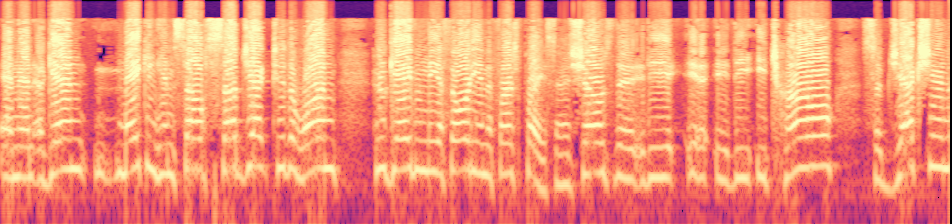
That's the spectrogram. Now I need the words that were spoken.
and then again making himself subject to the one who gave him the authority in the first place. And it shows the the the eternal subjection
